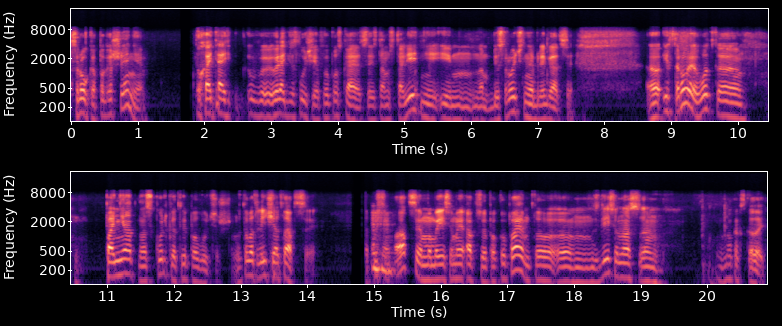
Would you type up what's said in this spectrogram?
срока погашения – ну, хотя в ряде случаев выпускаются и там столетние, и там, бессрочные облигации. Э, и второе, вот э, понятно, сколько ты получишь. Это в отличие от акции. Допустим, uh-huh. акциям, мы, если мы акцию покупаем, то э, здесь у нас, э, ну как сказать,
